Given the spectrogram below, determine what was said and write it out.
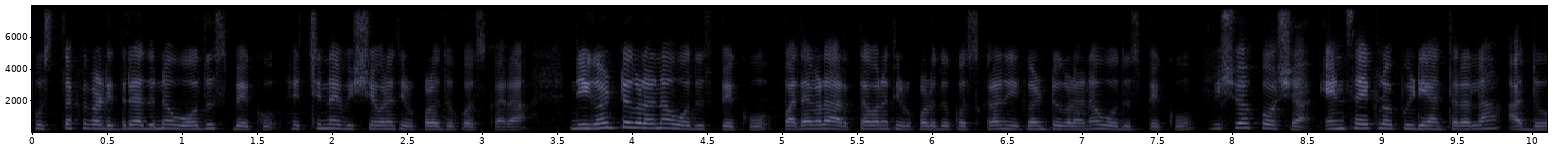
ಪುಸ್ತಕಗಳಿದ್ದರೆ ಅದನ್ನು ಓದಿಸ್ಬೇಕು. ಹೆಚ್ಚಿನ ವಿಷಯವನ್ನು ತಿಳ್ಕೊಳ್ಳೋದಕ್ಕೋಸ್ಕರ. ನಿಘಂಟುಗಳನ್ನು ಓದಿಸ್ಬೇಕು. ಪದಗಳ ಅರ್ಥವನ್ನು ತಿಳ್ಕೊಳ್ಳೋದಕ್ಕೋಸ್ಕರ ನಿಘಂಟುಗಳನ್ನು ಓದಿಸ್ಬೇಕು. ವಿಶ್ವಕೋಶ, ಎನ್ಸೈಕ್ಲೋಪೀಡಿಯಾ ಅಂತಾರಲ್ಲ, ಅದು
